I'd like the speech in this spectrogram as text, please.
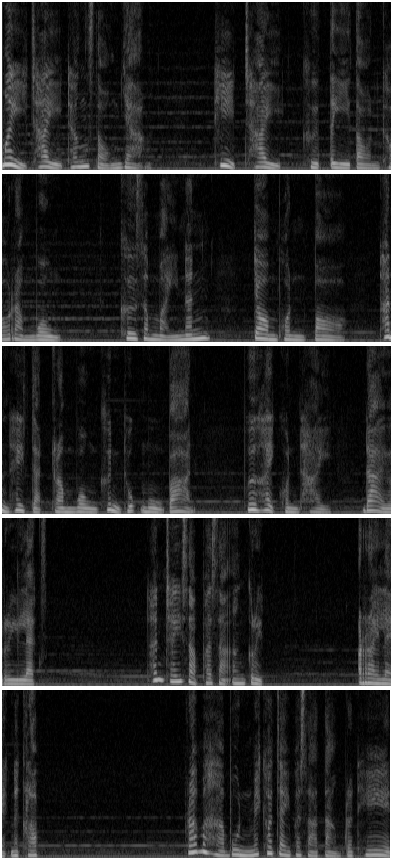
ไม่ใช่ทั้งสองอย่าง ที่ใช่คือตีตอนเขารำวง คือสมัยนั้น จอมพลปอท่านให้จัดรำวงขึ้นทุกหมู่บ้าน เพื่อให้คนไทยได้รีแลกซ์ ท่านใช้ศัพท์ภาษาอังกฤษ อะไรแหลกนะครับ ระมหาบุญไม่เข้าใจภาษาต่างประเทศ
